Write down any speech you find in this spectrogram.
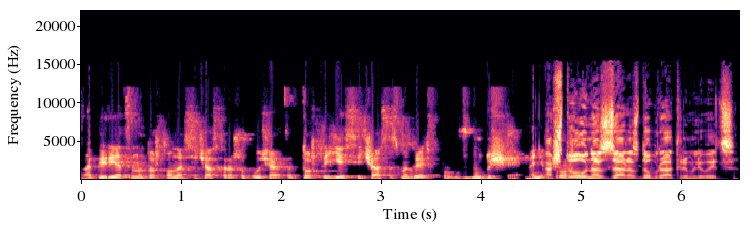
опереться на то, что у нас сейчас хорошо получается, то, что есть сейчас, и смотреть в будущее, а не в А что у нас зараз добра атрымліваецца?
